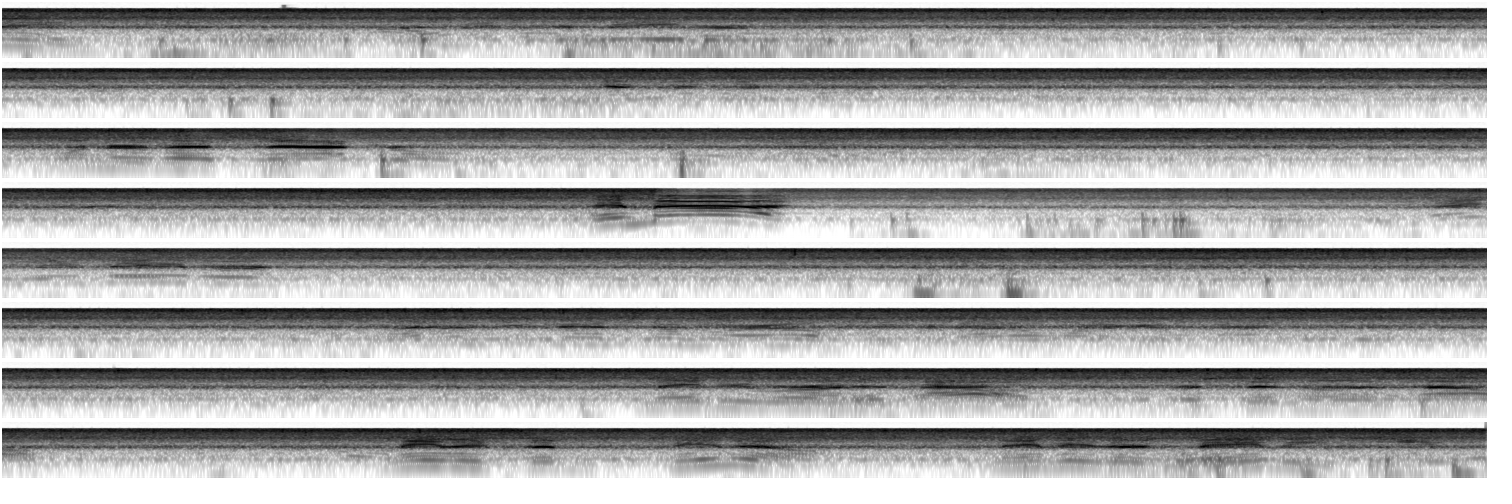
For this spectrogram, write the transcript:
Wonder that's natural. Hey, Matt! Angry Beaver! Why don't you go somewhere else? Because I don't want to go past Maybe we're on his house. We're sitting on his house. Maybe it's a female. Maybe there's babies.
